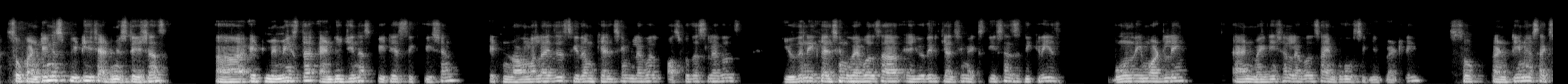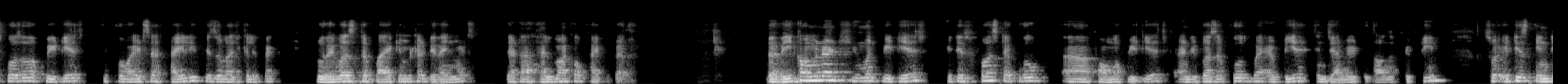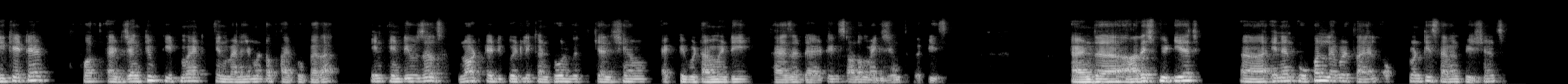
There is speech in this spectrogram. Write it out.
So continuous PTH administrations, uh, it mimics the endogenous PTH secretion. It normalizes serum calcium level, phosphorus levels, urinary calcium levels are, and urinary calcium excretions decrease, bone remodeling, and magnesium levels are improved significantly. So continuous exposure of PTH it provides a highly physiological effect to reverse the biochemical derangements that are hallmark of hypopara. The recombinant human PTH it is first approved uh, form of PTH and it was approved by FDA in January 2015. So it is indicated for adjunctive treatment in management of hypopara in individuals not adequately controlled with calcium, active vitamin D, thiazide diuretics, or magnesium therapies. And the RHPTH uh, in an open label trial of 27 patients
